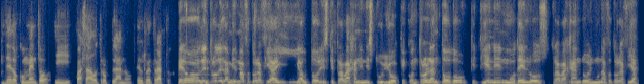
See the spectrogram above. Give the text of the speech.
de documento y pasa a otro plano el retrato. Pero dentro de la misma fotografía hay autores que trabajan en estudio, que controlan todo, que tienen modelos trabajando en una fotografía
